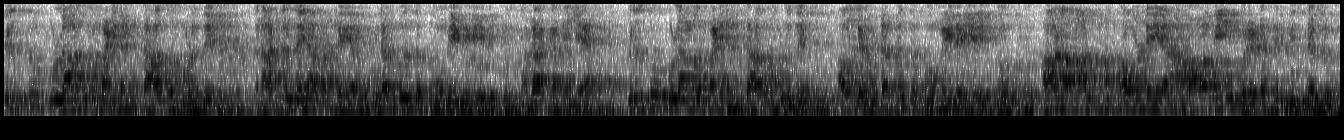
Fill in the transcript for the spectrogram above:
கிறிஸ்துவுக்குள்ளாக ஒரு மனிதன் சாகும் பொழுது இந்த நாட்களிலே அவனுடைய உடம்பு இந்த பூமியிலே இருக்கும். நல்லா கவனிங்க. கிறிஸ்துவுக்குள்ளான ஒரு மனிதன் சாகும் பொழுது அவனுடைய உடம்பு இந்த பூமியிலே இருக்கும். ஆனால் அவனுடைய ஆவி ஒரு இடத்திற்கு செல்லும்.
